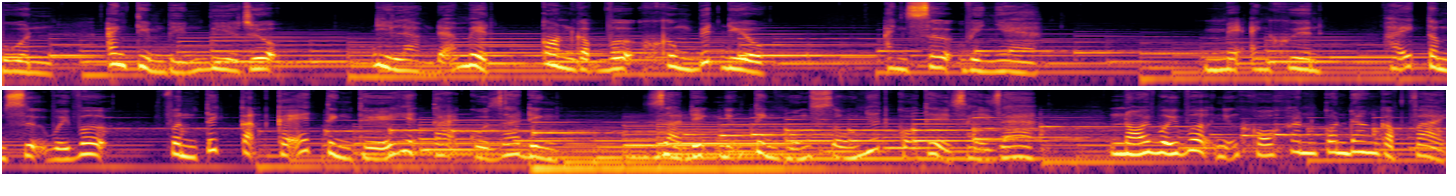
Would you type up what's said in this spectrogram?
Buồn, anh tìm đến bia rượu. Đi làm đã mệt, còn gặp vợ không biết điều. Anh sợ về nhà. Mẹ anh khuyên, hãy tâm sự với vợ, phân tích cặn kẽ tình thế hiện tại của gia đình, giả định những tình huống xấu nhất có thể xảy ra, nói với vợ những khó khăn con đang gặp phải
